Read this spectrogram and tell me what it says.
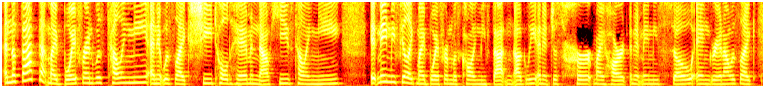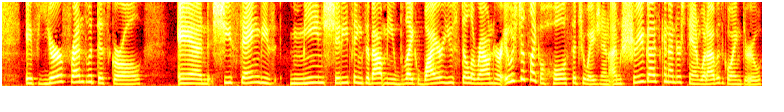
And the fact that my boyfriend was telling me and it was like she told him and now he's telling me, it made me feel like my boyfriend was calling me fat and ugly and it just hurt my heart and it made me so angry. And I was like, if you're friends with this girl and she's saying these mean shitty things about me. Like why are you still around her? It was just like a whole situation. I'm sure you guys can understand what i was going through.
